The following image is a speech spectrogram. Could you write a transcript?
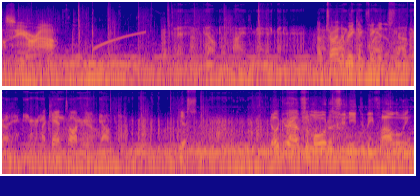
I'll see you around. This is Delta Science Management. I'm trying to reconfigure this little guy. I can't talk now. Yes, sir. Don't you have some orders you need to be following?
